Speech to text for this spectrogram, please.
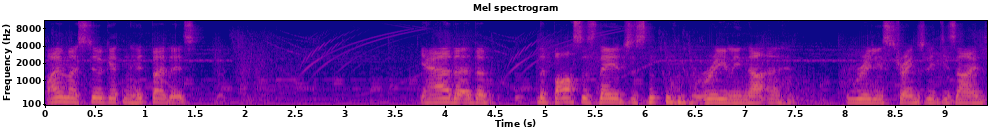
Why am I still getting hit by this? Yeah, the the the bosses they are just really not uh, really strangely designed.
